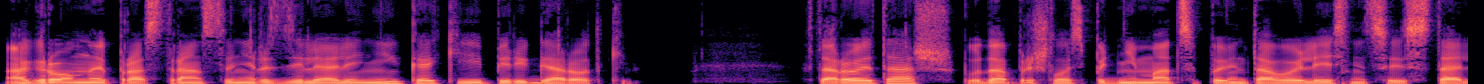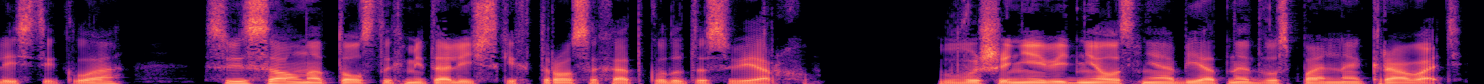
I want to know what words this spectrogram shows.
Огромное пространство не разделяли никакие перегородки. Второй этаж, куда пришлось подниматься по винтовой лестнице из стали и стекла, свисал на толстых металлических тросах откуда-то сверху. В вышине виднелась необъятная двуспальная кровать,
